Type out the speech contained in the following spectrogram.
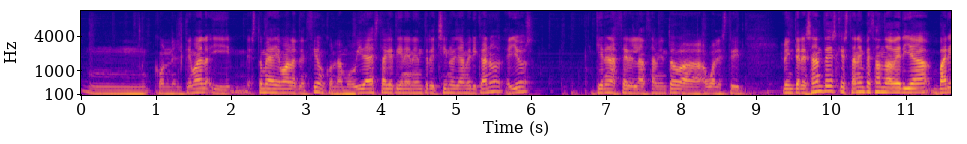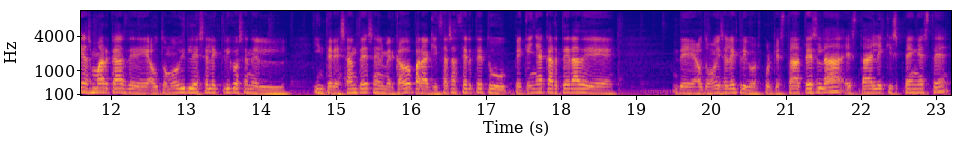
Mm, con el tema, y esto me ha llamado la atención, con la movida esta que tienen entre chinos y americanos, ellos quieren hacer el lanzamiento a, a Wall Street. Lo interesante es que están empezando a haber ya varias marcas de automóviles eléctricos en el interesantes en el mercado para quizás hacerte tu pequeña cartera de, de automóviles eléctricos, porque está Tesla, está el Xpeng este,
